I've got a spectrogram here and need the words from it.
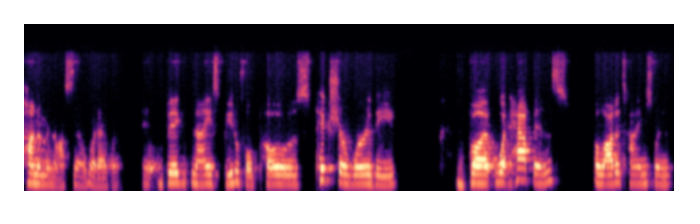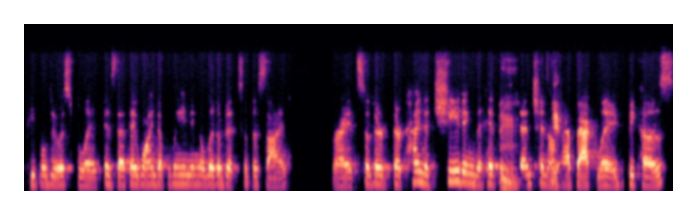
Hanumanasana, whatever. Big, nice, beautiful pose, picture worthy. But what happens a lot of times when people do a split is that they wind up leaning a little bit to the side, right? So they're they're kind of cheating the hip Mm, extension on yeah. that back leg because,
